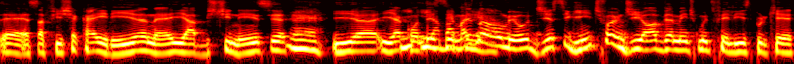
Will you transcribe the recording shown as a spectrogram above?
É, essa ficha cairia, né? E a abstinência é. ia, ia acontecer. E Mas não, meu dia seguinte foi um dia, obviamente, muito feliz, porque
